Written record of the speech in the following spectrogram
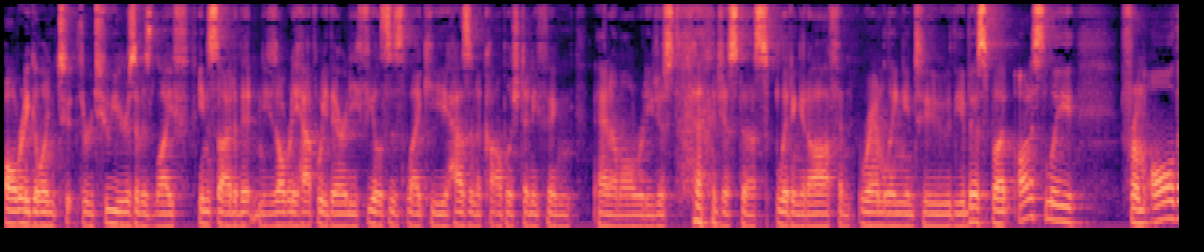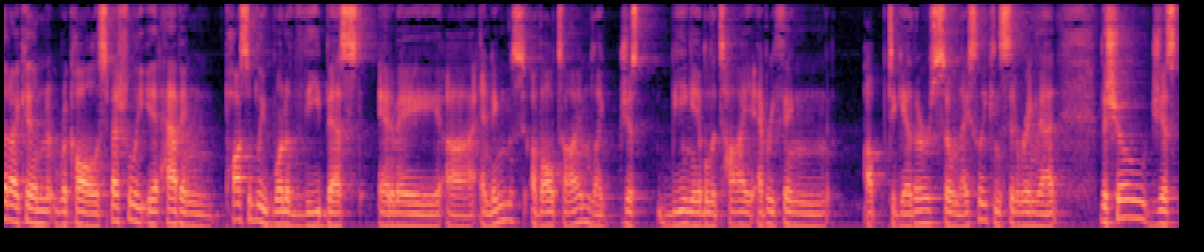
already going to, through two years of his life inside of it, and he's already halfway there, and he feels as like he hasn't accomplished anything, and I'm already just just uh, splitting it off and rambling into the abyss. But honestly, from all that I can recall, especially it having possibly one of the best anime uh, endings of all time, like just being able to tie everything up together so nicely, considering that the show just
